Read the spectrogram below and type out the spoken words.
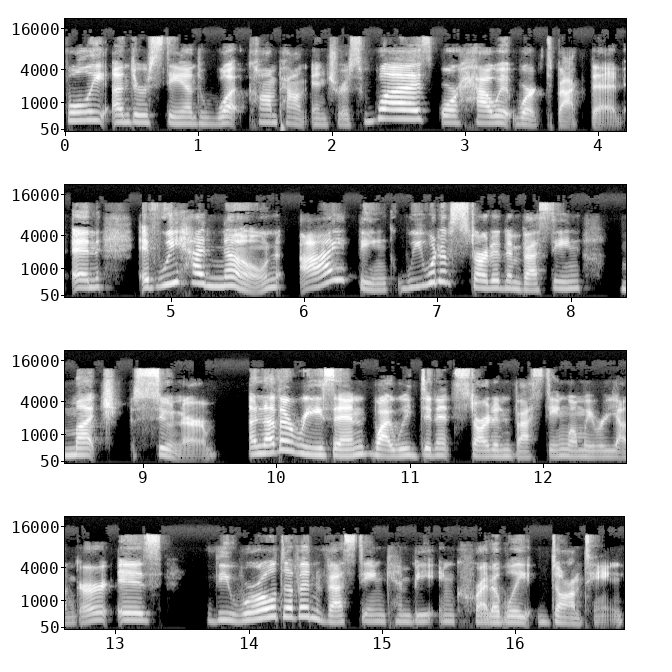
fully understand what compound interest was or how it worked back then. And if we had known, I think we would have started investing much sooner. Another reason why we didn't start investing when we were younger is the world of investing can be incredibly daunting.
